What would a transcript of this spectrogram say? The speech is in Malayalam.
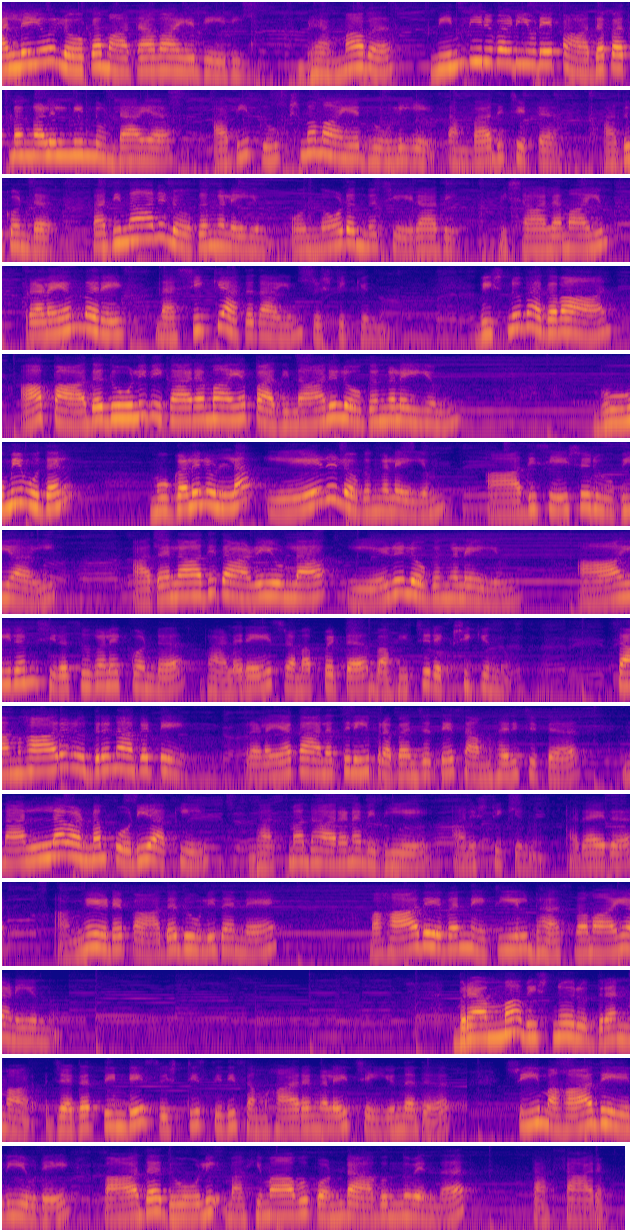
അല്ലയോ ലോകമാതാവായ ദേവി ബ്രഹ്മാവ് നിന്തിരുവടിയുടെ പാദപത്മങ്ങളിൽ നിന്നുണ്ടായ അതിസൂക്ഷ്മമായ ധൂളിയെ സമ്പാദിച്ചിട്ട് അതുകൊണ്ട് പതിനാല് ലോകങ്ങളെയും ഒന്നോടൊന്ന് ചേരാതെ വിശാലമായും പ്രളയം വരെ നശിക്കാത്തതായും സൃഷ്ടിക്കുന്നു. വിഷ്ണു ഭഗവാൻ ആ പാദധൂളി വികാരമായ പതിനാല് ലോകങ്ങളെയും ഭൂമി മുതൽ മുകളിലുള്ള ഏഴ് ലോകങ്ങളെയും ആദിശേഷ രൂപിയായി അതലാതി താഴെയുള്ള ഏഴ് ലോകങ്ങളെയും ആയിരം ശിരസുകളെ കൊണ്ട് വളരെ ശ്രമപ്പെട്ട് വഹിച്ചു രക്ഷിക്കുന്നു. സംഹാര രുദ്രനാകട്ടെ പ്രളയകാലത്തിൽ ഈ പ്രപഞ്ചത്തെ സംഹരിച്ചിട്ട് നല്ലവണ്ണം പൊടിയാക്കി ഭസ്മധാരണ വിധിയെ അനുഷ്ഠിക്കുന്നു. അതായത് അങ്ങയുടെ പാദധൂളി തന്നെ മഹാദേവൻ നെറ്റിയിൽ ഭസ്മമായി അണിയുന്നു. ബ്രഹ്മ വിഷ്ണു രുദ്രന്മാർ ജഗത്തിന്റെ സൃഷ്ടിസ്ഥിതി സംഹാരങ്ങളെ ചെയ്യുന്നത് ശ്രീ മഹാദേവിയുടെ പാദധൂളി മഹിമാവ് കൊണ്ടാകുന്നുവെന്ന് സാരം.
